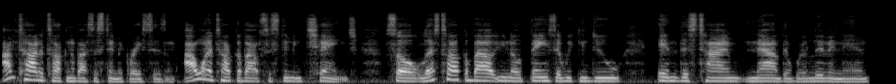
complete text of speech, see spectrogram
I'm tired of talking about systemic racism. I want to talk about systemic change. So let's talk about, you know, things that we can do in this time now that we're living in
